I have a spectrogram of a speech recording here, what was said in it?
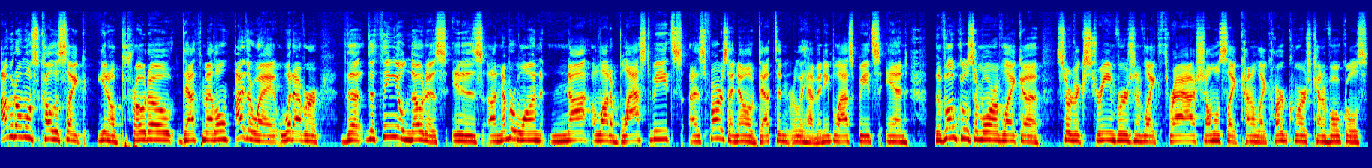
I would almost call this like, you know, proto death metal. Either way, whatever. The the thing you'll notice is uh, number one, not a lot of blast beats. As far as I know, Death didn't really have any blast beats, and the vocals are more of like a sort of extreme version of like thrash, almost like kind of like hardcore kind of vocals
